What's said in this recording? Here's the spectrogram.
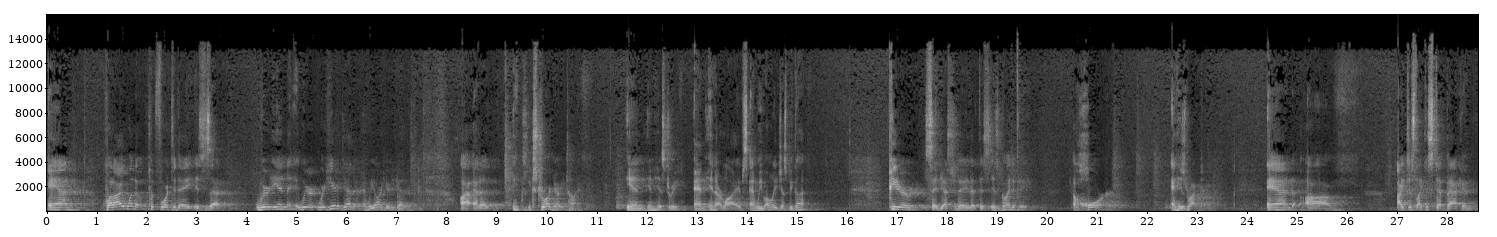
And what I want to put forth today is that we're in, we're, we're here together, and we are here together uh, at an extraordinary time in, in history and in our lives, and we've only just begun. Peter said yesterday that this is going to be a horror, and he's right. And um, I'd just like to step back and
